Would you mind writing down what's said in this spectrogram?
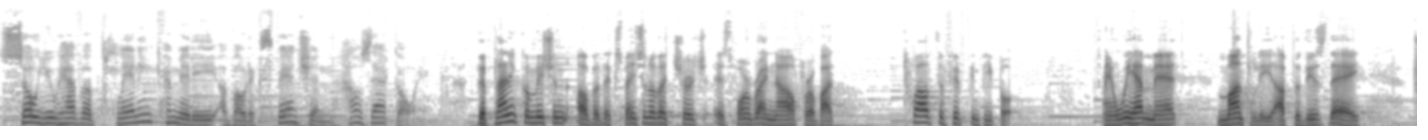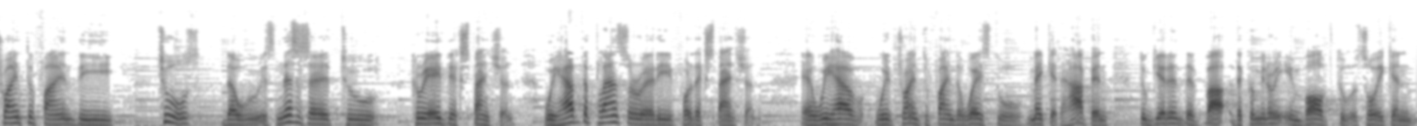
So you have a planning committee about expansion. How's that going? The planning commission of the expansion of the church is formed right now for about 12 to 15 people. And we have met monthly up to this day trying to find the tools that is necessary to create the expansion. We have the plans already for the expansion and we have we're trying to find the ways to make it happen to get in the, the community involved too, so it can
